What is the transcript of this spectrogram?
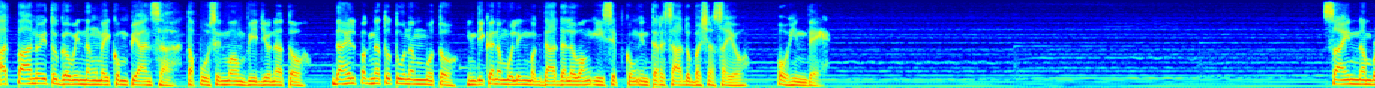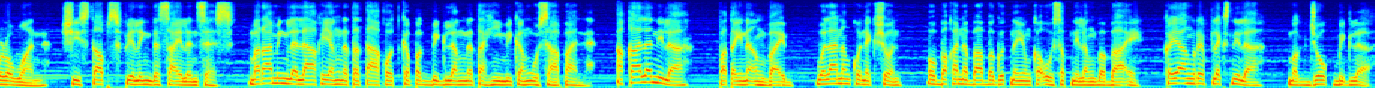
at paano ito gawin ng may kumpiyansa, tapusin mo ang video na to. Dahil pag natutunan mo to, hindi ka na muling magdadalawang isip kung interesado ba siya sa'yo o hindi. Sign number 1, she stops feeling the silences. Maraming lalaki ang natatakot kapag biglang natahimik ang usapan. Akala nila, patay na ang vibe, wala nang koneksyon, o baka nababagot na yung kausap nilang babae. Kaya ang reflex nila, mag-joke bigla,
